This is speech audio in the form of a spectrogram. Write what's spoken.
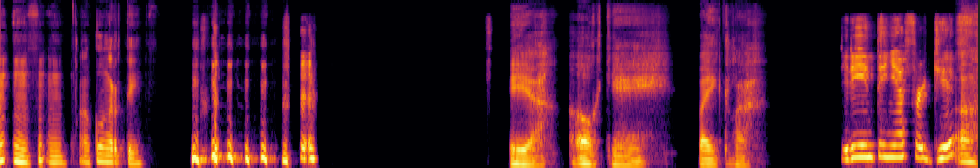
Mhm mhm, aku ngerti. Iya, oke, baiklah. Jadi intinya forgive Ah.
